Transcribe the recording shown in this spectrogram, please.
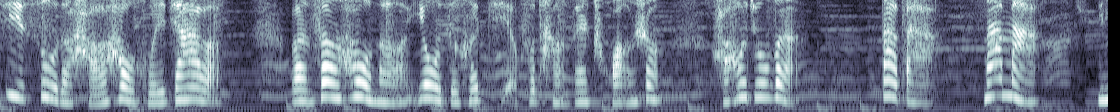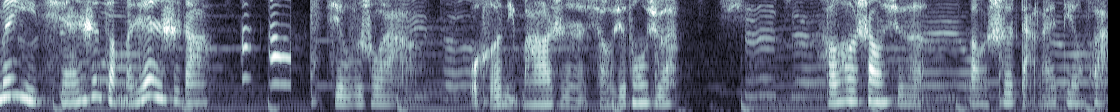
寄宿的豪豪回家了。晚饭后呢，柚子和姐夫躺在床上，豪豪就问：“爸爸妈妈，你们以前是怎么认识的？”姐夫说：“啊，我和你妈是小学同学。”豪豪上学，老师打来电话：“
